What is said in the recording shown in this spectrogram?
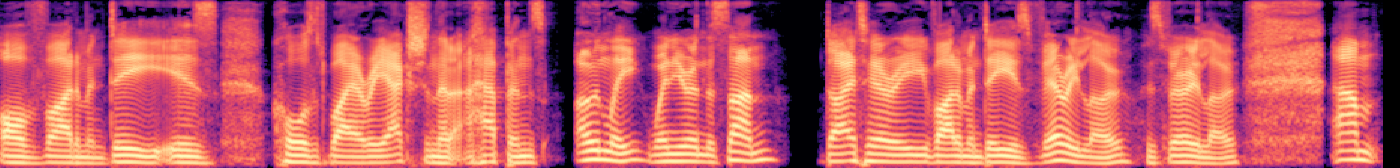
of vitamin D is caused by a reaction that happens only when you're in the sun. Dietary vitamin D is very low, is very low. Um,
